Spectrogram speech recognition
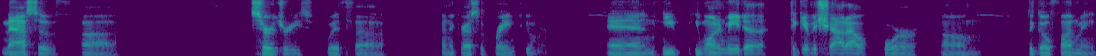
massive uh, surgeries with uh, an aggressive brain tumor, and he he wanted me to to give a shout out for um, the GoFundMe,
